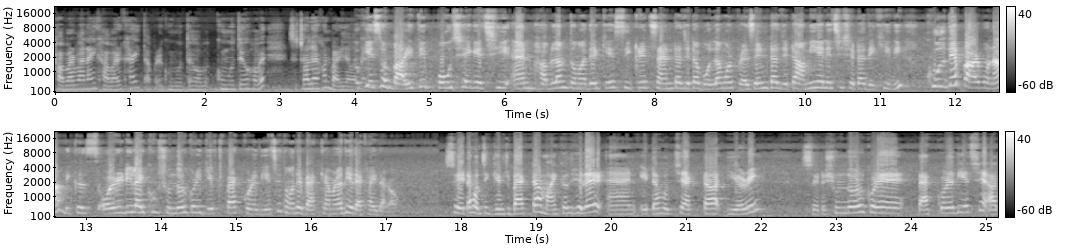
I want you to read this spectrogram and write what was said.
খাবার বানাই খাবার খাই তারপরে ঘুমোতে হবে ঘুমোতেও হবে। সো চলো এখন বাড়ি যাওয়া ওকে সো বাড়িতে পৌঁছে গেছি অ্যান্ড ভাবলাম তোমাদেরকে সিক্রেট স্যান্টা যেটা বললাম ওর প্রেজেন্টটা যেটা আমি এনেছি সেটা দেখিয়ে দিই। খুলতে পারব না বিকজ অলরেডি লাইক খুব সুন্দর করে গিফট প্যাক করে দিয়েছে। তোমাদের ব্যাক ক্যামেরা দিয়ে দেখাই দাঁড়াও। সো এটা হচ্ছে গিফট ব্যাগটা মাইকেল হিলের অ্যান্ড এটা হচ্ছে একটা ইয়াররিং সো এটা সুন্দর করে প্যাক করে দিয়েছে, আর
